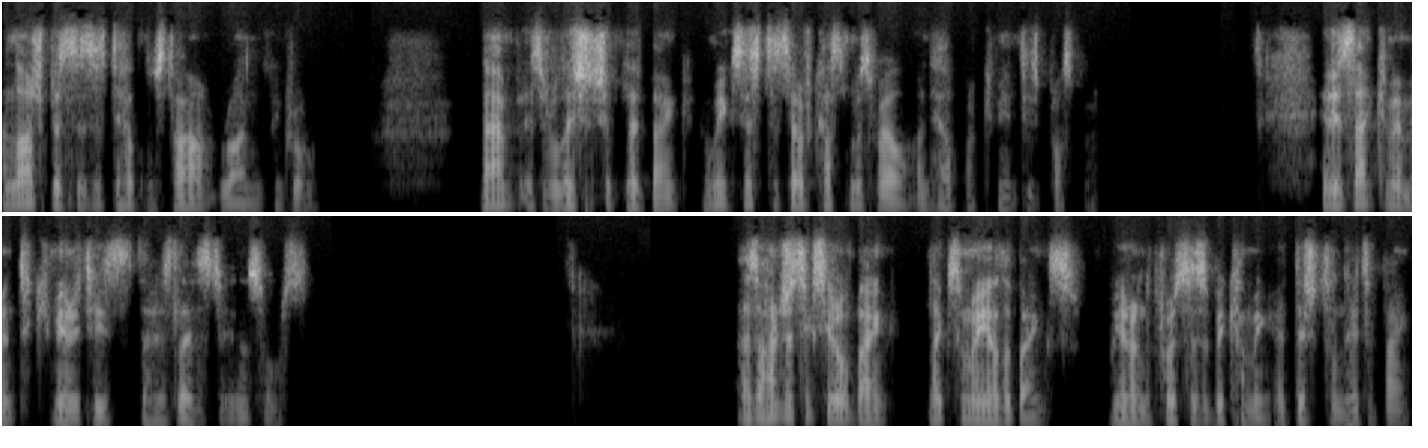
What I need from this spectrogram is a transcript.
and large businesses to help them start, run, and grow. NAB is a relationship-led bank, and we exist to serve customers well and help our communities prosper. It is that commitment to communities that has led us to InnerSource. As a 160-year-old bank, like so many other banks, we are in the process of becoming a digital native bank,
